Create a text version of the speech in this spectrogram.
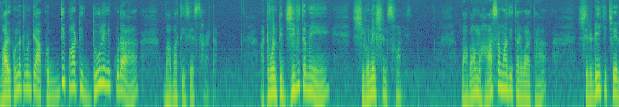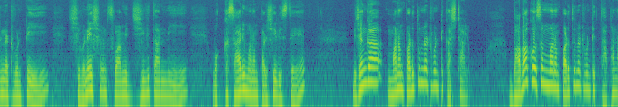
వారికి ఉన్నటువంటి ఆ కొద్దిపాటి ధూళిని కూడా బాబా తీసేస్తారట. అటువంటి జీవితమే శివనేశన్ స్వామి. బాబా మహాసమాధి తర్వాత షిరిడీకి చేరినటువంటి శివనేశ్వర స్వామి జీవితాన్ని ఒక్కసారి మనం పరిశీలిస్తే నిజంగా మనం పడుతున్నటువంటి కష్టాలు బాబా కోసం మనం పడుతున్నటువంటి తపన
